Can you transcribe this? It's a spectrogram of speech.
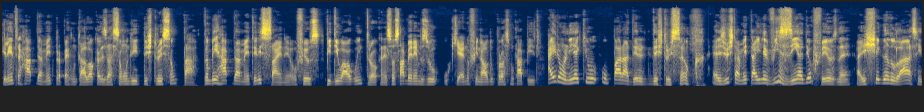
Ele entra rapidamente para perguntar a localização onde destruição tá. Também rapidamente ele sai, né? Orpheus pediu algo em troca, né? Só saberemos o, o que é no final do próximo capítulo. A ironia é que o, o paradeiro de destruição é justamente a ilha vizinha de Orfeus, né? Aí chegando lá, assim,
